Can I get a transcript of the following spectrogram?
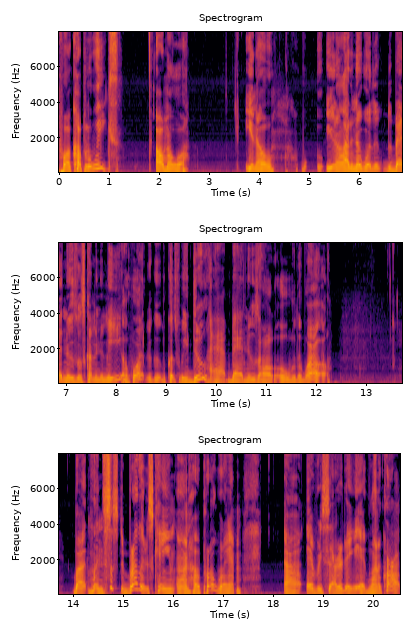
for a couple of weeks or more, you know, you know, I didn't know whether the bad news was coming to me or what, because we do have bad news all over the world. But when Sister Brothers came on her program uh, every Saturday at one o'clock,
